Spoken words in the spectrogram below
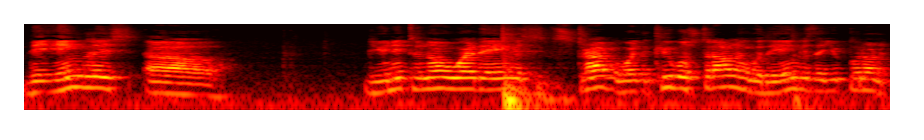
the English. Uh, you need to know where the English is traveling, where the cue is traveling with the English that you put on it.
